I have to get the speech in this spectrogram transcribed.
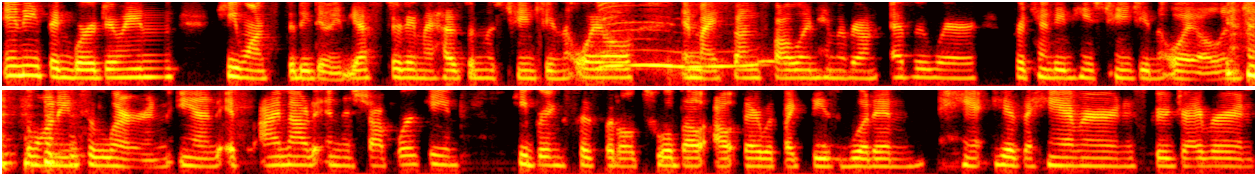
anything we're doing, he wants to be doing. Yesterday, my husband was changing the oil, and my son's following him around everywhere, pretending he's changing the oil and wanting to learn. And if I'm out in the shop working, he brings his little tool belt out there with like these wooden he has a hammer and a screwdriver and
